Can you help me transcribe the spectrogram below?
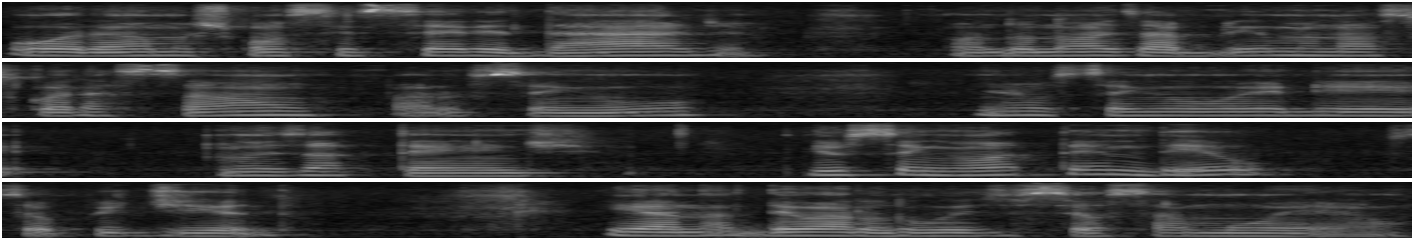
oramos com sinceridade, quando nós abrimos nosso coração para o Senhor, né? o Senhor ele nos atende. E o Senhor atendeu o seu pedido. E Ana deu à luz o seu Samuel.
